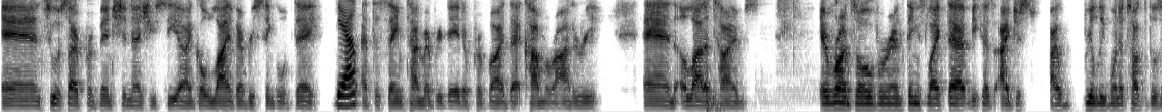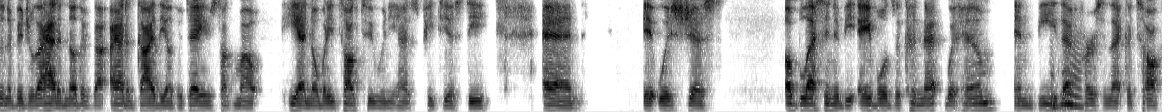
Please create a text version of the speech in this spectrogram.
and suicide prevention. As you see, I go live every single day. Yeah. At the same time, every day to provide that camaraderie, and a lot of times it runs over and things like that because I just I really want to talk to those individuals. I had another guy, I had a guy the other day who was talking about he had nobody to talk to when he has PTSD, and it was just a blessing to be able to connect with him and be mm-hmm. that person that could talk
